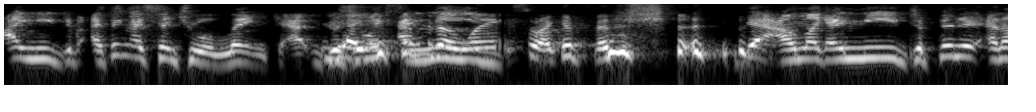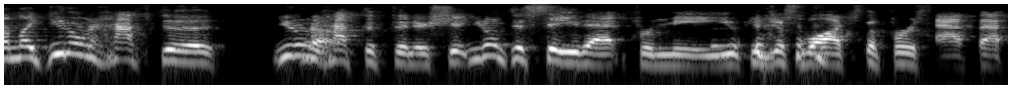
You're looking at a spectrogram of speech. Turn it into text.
I need to, I think I sent you a link. at- because Yeah, you like, sent me the link so I could finish it. yeah, I'm like, I need to finish. And I'm like, you don't have to, you don't No. have to finish it. You don't have to say that for me. You can just watch the first half. That.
